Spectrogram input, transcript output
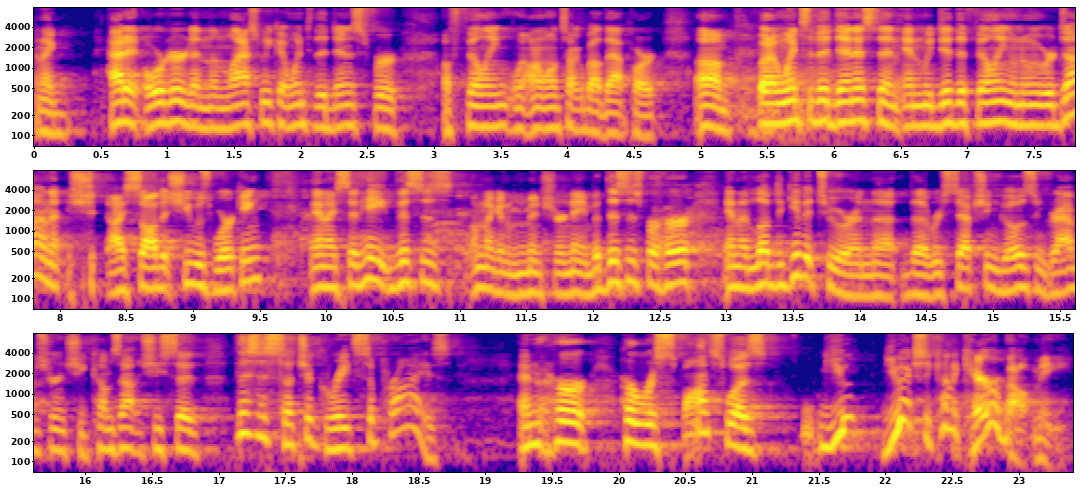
and I had it ordered, and then last week I went to the dentist for a filling. I don't want to talk about that part. Um, but I went to the dentist and, and we did the filling. And when we were done, she, I saw that she was working, and I said, Hey, this is, I'm not going to mention her name, but this is for her, and I'd love to give it to her. And the, the reception goes and grabs her, and she comes out and she said, This is such a great surprise. And her, her response was, You, you actually kind of care about me.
